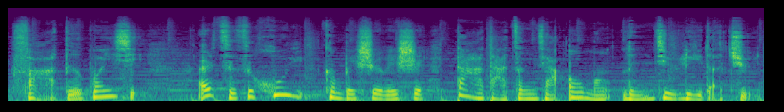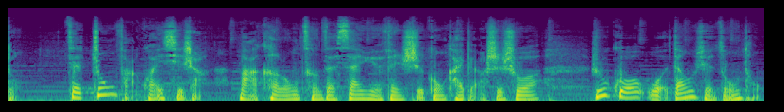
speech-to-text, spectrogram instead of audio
法德关系。而此次呼吁更被视为是大大增加欧盟凝聚力的举动。在中法关系上，马克龙曾在三月份时公开表示说：“如果我当选总统，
